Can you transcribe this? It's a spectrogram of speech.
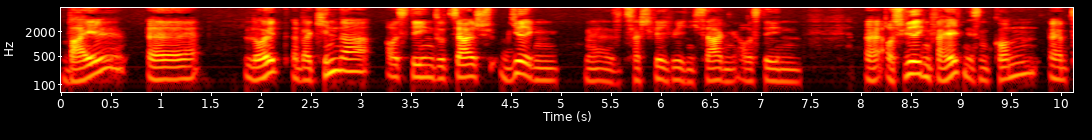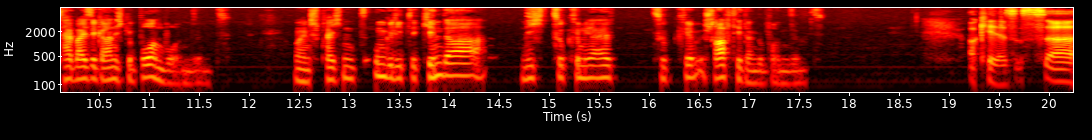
Weil äh, Leute, äh, bei Kinder aus den sozial schwierigen, äh, sozial schwierig will ich nicht sagen, aus den äh, aus schwierigen Verhältnissen kommen, äh, teilweise gar nicht geboren worden sind. Und entsprechend ungeliebte Kinder nicht zu Kriminal zu Krim Straftätern geworden sind. Okay, das ist, äh,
